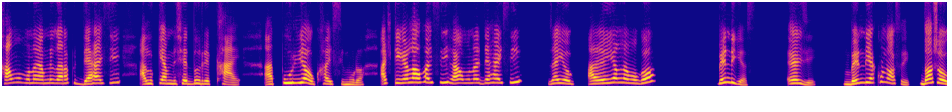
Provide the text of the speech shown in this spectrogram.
খামু। মনে হয় আপনি যারা দেখাইছি, আলু কেমনি সেদ্ধ করে খায়। আর পুরিয়াও খাইছি মোরা। আর টেকেলাও খাইছি হ্যাঁ মনে হয় দেখাইছি। যাই হোক আর এই আনলাম গো ভেন্ডি গাছ। এই যে, ভেন্ডি এখনও আছে। দর্শক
